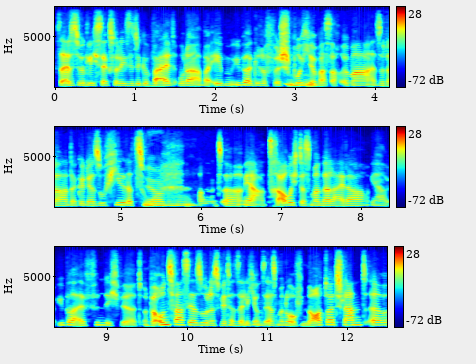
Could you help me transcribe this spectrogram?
sei es wirklich sexualisierte Gewalt oder aber eben Übergriffe, Sprüche, mhm. was auch immer. Also da, da gehört ja so viel dazu. Ja, genau. Und äh, ja, traurig, dass man da leider ja überall fündig wird. Und bei uns war es ja so, dass wir tatsächlich uns erstmal nur auf Norddeutschland äh,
